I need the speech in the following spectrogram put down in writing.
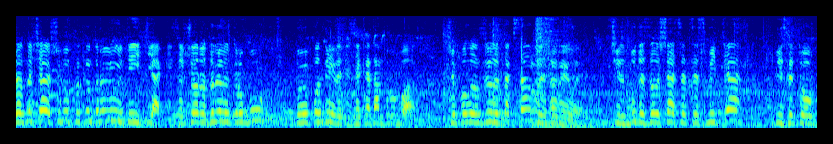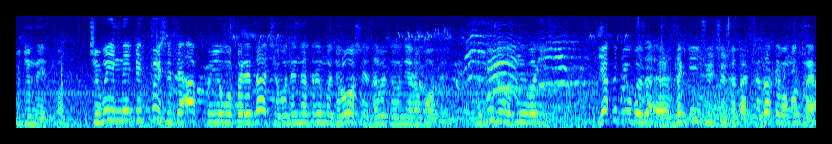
Це означає, що ви проконтролюєте їх якість. Якщо розрили трубу, то ви подивитесь, яка там труба. Чи положили так само і зарили, чи буде залишатися це сміття після цього будівництва, чи ви їм не підпишете акт прийому передачі, вони не отримують гроші за виконані роботи. Це дуже важлива річ. Я хотів би, е, закінчуючи вже так, сказати вам одне.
